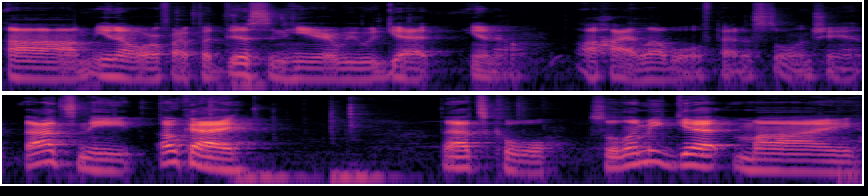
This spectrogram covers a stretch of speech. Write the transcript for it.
Um, you know, or if I put this in here, we would get, you know, a high level of pedestal enchant. That's neat. Okay. That's cool. So let me get my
